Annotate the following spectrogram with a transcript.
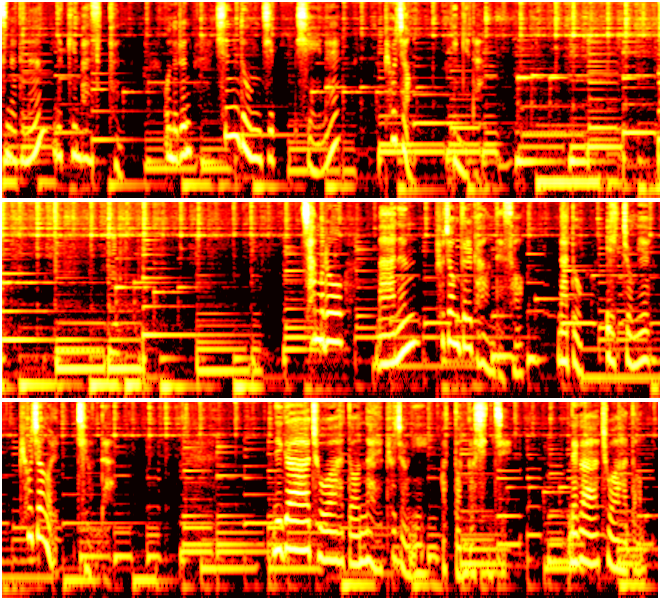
스며드는 느낌 한 스푼. 오늘은 신동집 시인의 표정입니다. 참으로 많은 표정들 가운데서 나도 일종의 표정을 지운다. 네가 좋아하던 나의 표정이 어떤 것인지 내가 좋아하던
